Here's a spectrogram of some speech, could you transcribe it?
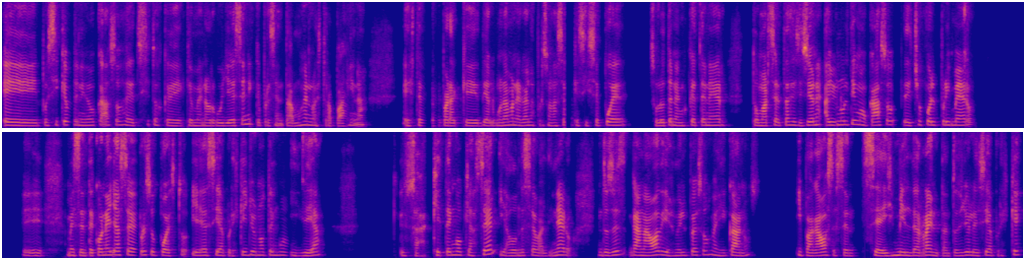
eh, pues sí que he tenido casos de éxitos que, que me enorgullecen y que presentamos en nuestra página este, para que de alguna manera las personas sepan que sí se puede, solo tenemos que tener, tomar ciertas decisiones. Hay un último caso, de hecho fue el primero, eh, me senté con ella a hacer presupuesto y ella decía, pero es que yo no tengo idea, o sea, qué tengo que hacer y a dónde se va el dinero. Entonces ganaba 10 mil pesos mexicanos y pagaba 6 mil de renta. Entonces yo le decía, pero es que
